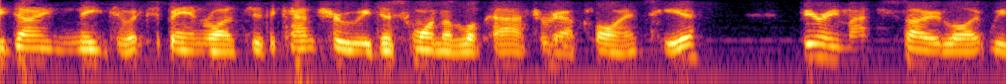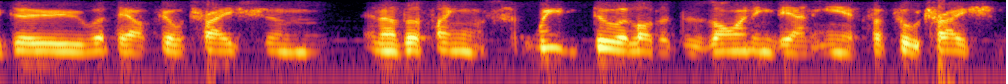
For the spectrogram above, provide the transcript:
we don't need to expand right through the country. We just want to look after our clients here. Very much so like we do with our filtration and other things. We do a lot of designing down here for filtration.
